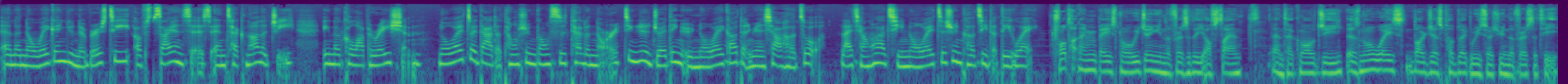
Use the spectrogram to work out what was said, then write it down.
and the Norwegian University of Sciences and Technology in the collaboration. 挪威最大的通讯公司 Telenor 近日决定与挪威高等院校合作。 来强化其挪威资讯科技的地位。Trondheim-based Norwegian University of Science and Technology is Norway's largest public research university,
